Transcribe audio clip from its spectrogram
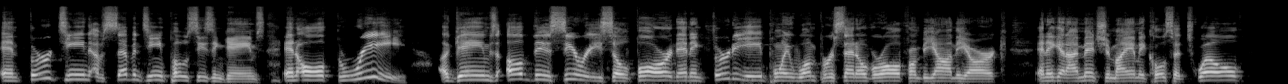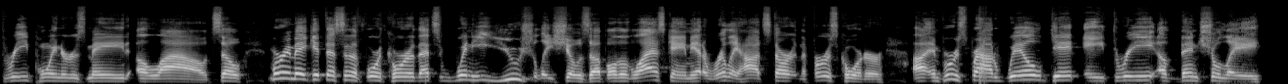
in 13 of 17 postseason games, and all three games of this series so far, netting 38.1% overall from beyond the arc. And again, I mentioned Miami close at 12 three pointers made allowed. So Murray may get this in the fourth quarter. That's when he usually shows up. Although the last game, he had a really hot start in the first quarter. Uh, and Bruce Brown will get a three eventually.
